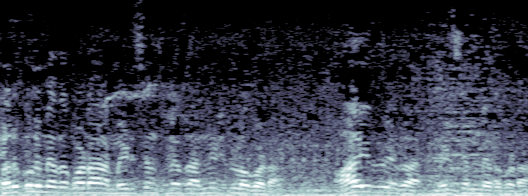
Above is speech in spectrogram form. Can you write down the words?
సరుకుల మీద కూడా మెడిసిన్స్ మీద అన్నింటిలో కూడా ఆయుర్వేద మెడిసిన్ మీద కూడా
